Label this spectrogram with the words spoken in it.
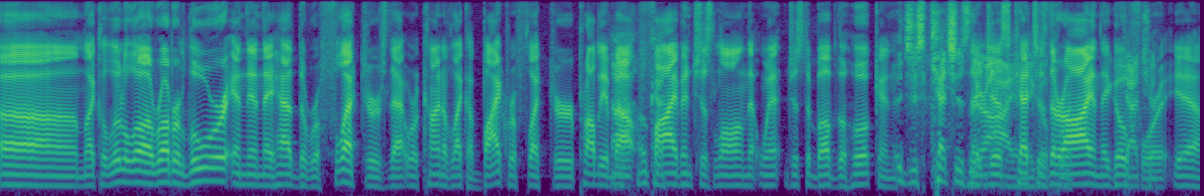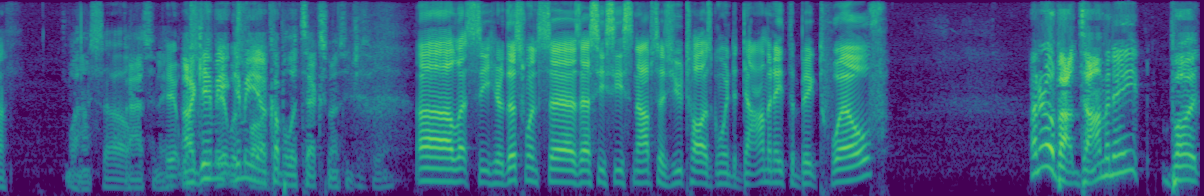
Um, like a little uh, rubber lure, and then they had the reflectors that were kind of like a bike reflector, probably about okay. five inches long, that went just above the hook, and It just catches their eye. just and catches their for it. eye and they go Gotcha. for it. Yeah. Wow, So, fascinating. was- uh, give me give me a couple of text messages here. Uh, let's see here. This one says SEC Snob says Utah is going to dominate the Big 12. I don't know about dominate, but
